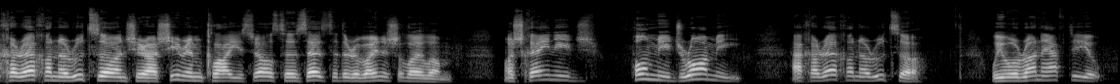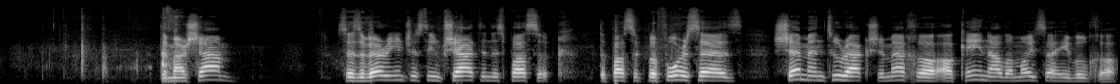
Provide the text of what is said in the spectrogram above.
acharecha narutza and shirashirim kla Yisrael says to the Rebbeinu Shalom, Mashcheini, pull me, draw me, Acharecha narutza. We will run after you. The Marsham says a very interesting pshat in this pasuk. The pasuk before says, Shemen turak shemecha al kein ala moisa hevucha.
